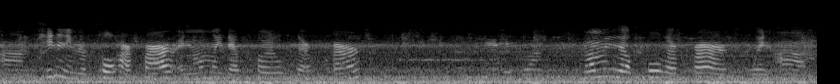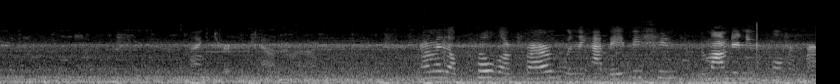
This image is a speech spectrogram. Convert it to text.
Um, she didn't even pull her fur, and normally they'll pull their fur. Normally they'll pull their fur when um. I can turn it pull their fur when they have babies. She, the mom didn't even pull her fur.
